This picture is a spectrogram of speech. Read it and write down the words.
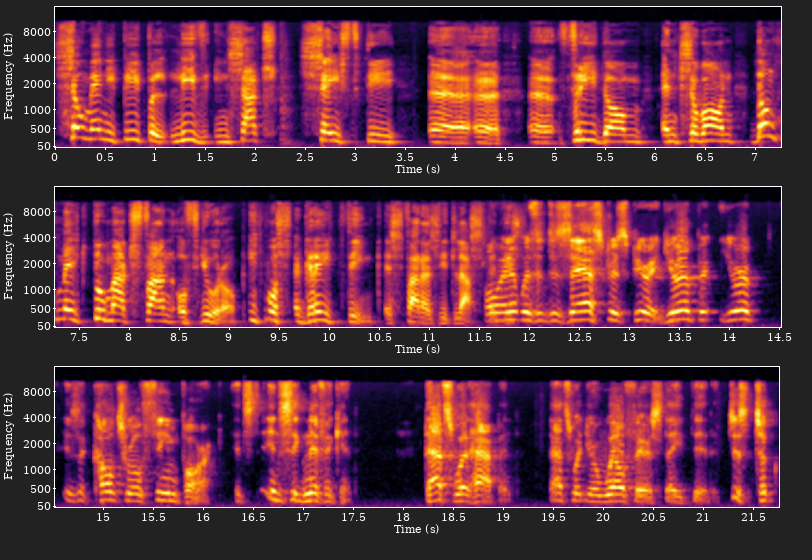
so many people live in such safety, uh, uh, uh, freedom, and so on. Don't make too much fun of Europe. It was a great thing as far as it lasted. Oh, and it was a disastrous period. Europe, Europe is a cultural theme park. It's insignificant. That's what happened. That's what your welfare state did. It just took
